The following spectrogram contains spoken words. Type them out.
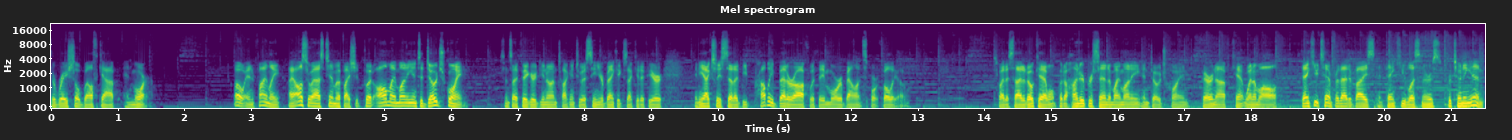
the racial wealth gap, and more. Oh, and finally, I also asked him if I should put all my money into Dogecoin, since I figured, you know, I'm talking to a senior bank executive here, and he actually said I'd be probably better off with a more balanced portfolio. I decided, okay, I won't put 100% of my money in Dogecoin. Fair enough, can't win them all. Thank you, Tim, for that advice. And thank you, listeners, for tuning in.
